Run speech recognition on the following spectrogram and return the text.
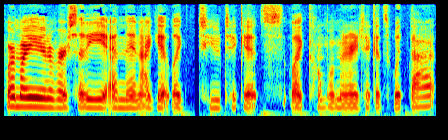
for my university, and then I get like two tickets, like complimentary tickets with that.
